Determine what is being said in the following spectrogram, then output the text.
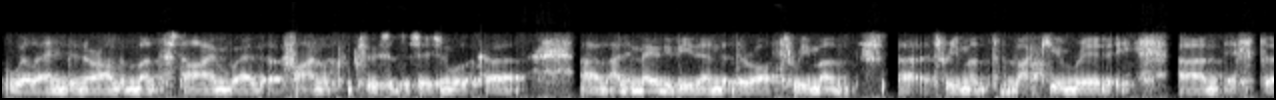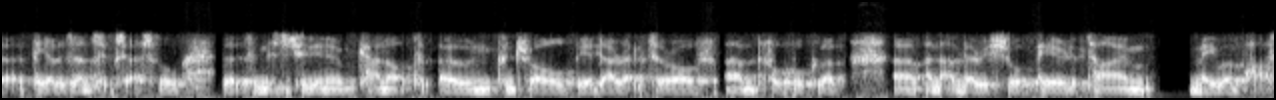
will end in around a month's time where the final conclusive decision will occur. Um, and it may only be then that there are three months uh, three month vacuum really um, if the appeal is unsuccessful that Mr. Cellino cannot own control be a director of um, the football club. Um, that very short period of time may well pass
